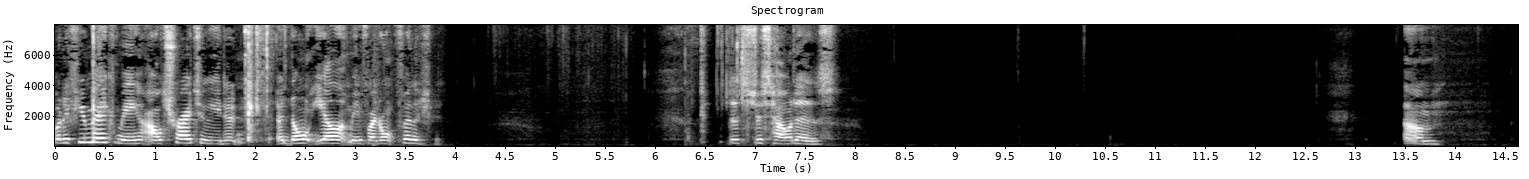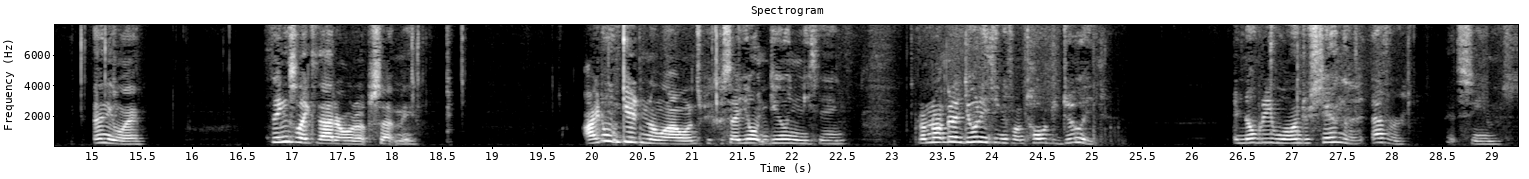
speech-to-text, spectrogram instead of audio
But if you make me, I'll try to eat it, and don't yell at me if I don't finish it. That's just how it is. Um, anyway, things like that are what upset me. I don't get an allowance because I don't do anything. But I'm not going to do anything if I'm told to do it. And nobody will understand that, ever, it seems.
